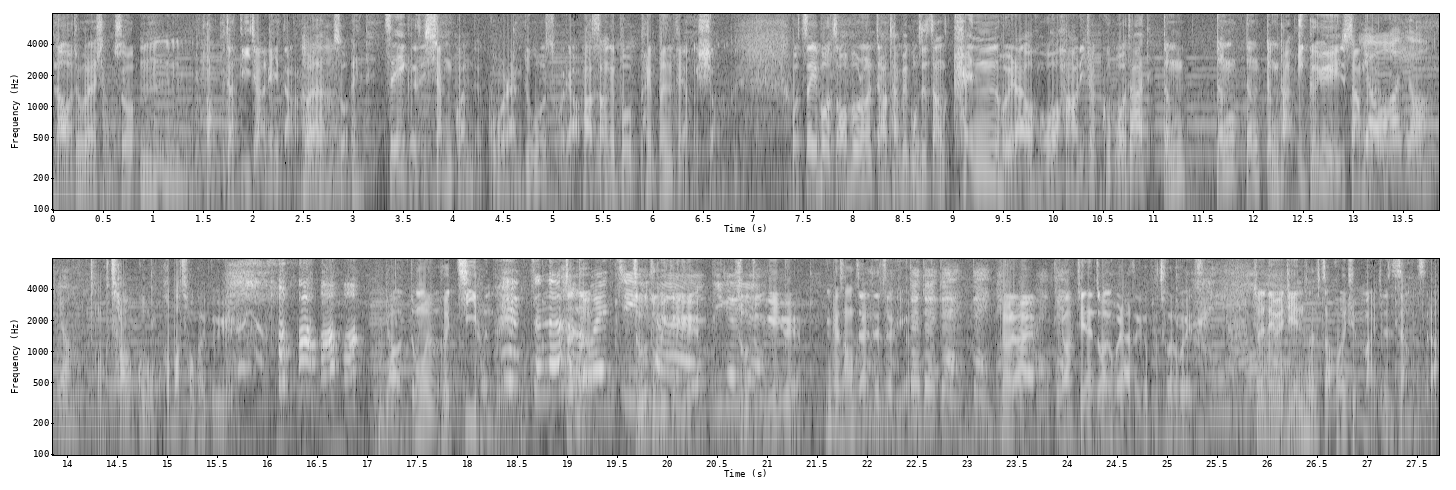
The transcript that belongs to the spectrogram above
然后我就回来想说，嗯，哦，比较低价那一档，后来想说，哎，这个是相关的，果然如我所料，它上一波喷喷非常凶，我这一波好不容易等到台北股市这样子坑回来，哦，我哈利就股，我大概等等等等他一个月以上，有哦有有，哦超过，好不好？超过一个月。你看我多么会记恨的人，真的真的会记，足足一个月，一个足足一个月。你看上次还在这里对对对对，对不对？对吧？今天终于回到这个不错的位置，所以那位今天早会去买就是这样子啦。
